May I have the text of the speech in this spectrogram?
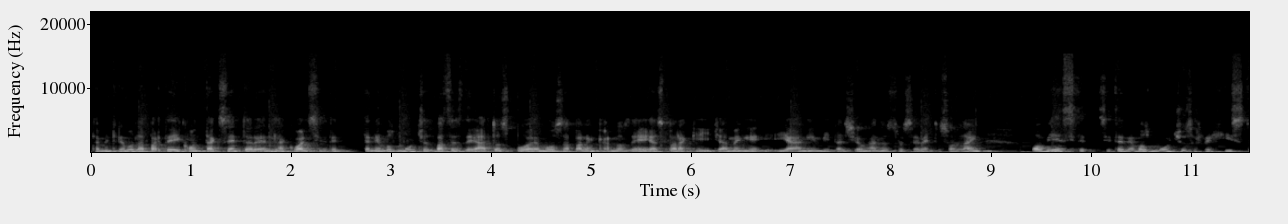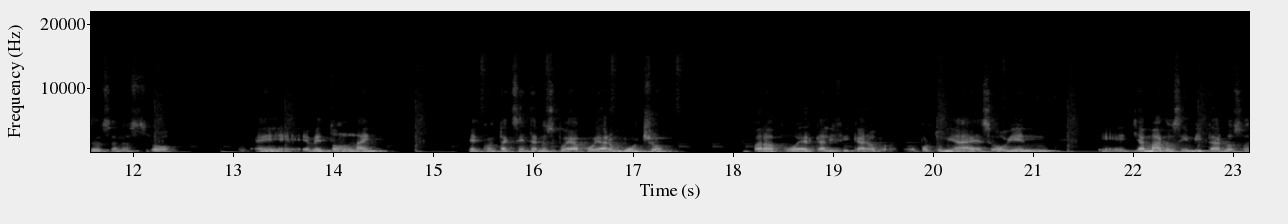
También tenemos la parte de Contact Center, en la cual si tenemos muchas bases de datos, podemos apalancarnos de ellas para que llamen y hagan invitación a nuestros eventos online. O bien si, tenemos muchos registros a nuestro eh, evento online, el Contact Center nos puede apoyar mucho para poder calificar oportunidades o bien eh, llamarlos, invitarlos o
